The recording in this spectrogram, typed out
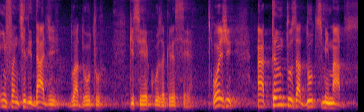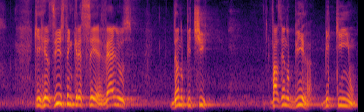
infantilidade do adulto que se recusa a crescer. Hoje, há tantos adultos mimados que resistem crescer, velhos dando piti, fazendo birra, biquinho,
